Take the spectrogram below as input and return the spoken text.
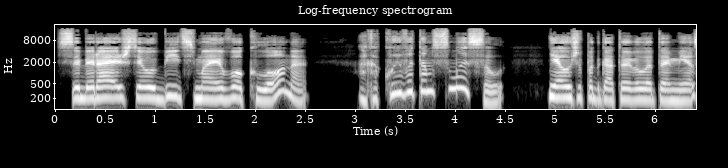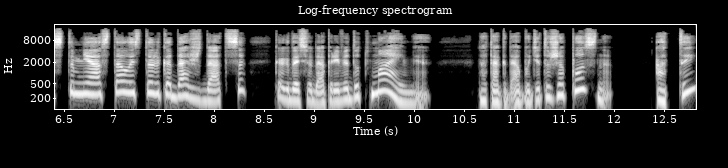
«Собираешься убить моего клона а какой в этом смысл? Я уже подготовил это место, мне осталось только дождаться, когда сюда приведут Майми. Но тогда будет уже поздно, а ты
